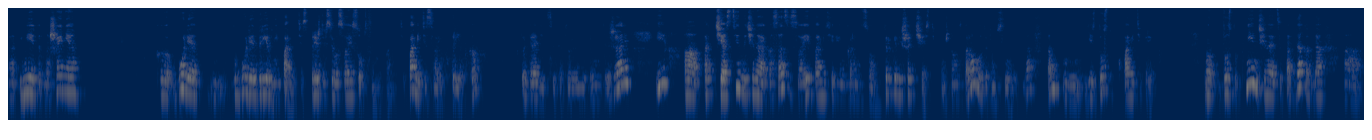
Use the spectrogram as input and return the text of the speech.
э, имеют отношение к более, к более древней памяти, прежде всего своей собственной памяти, памяти своих предков, той традиции, которой вы принадлежали, и а отчасти начиная касаться своей памяти реинкарнационной, только лишь отчасти, потому что на втором вот этом слое да, там есть доступ к памяти предков. Но доступ к ней начинается тогда, когда а,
